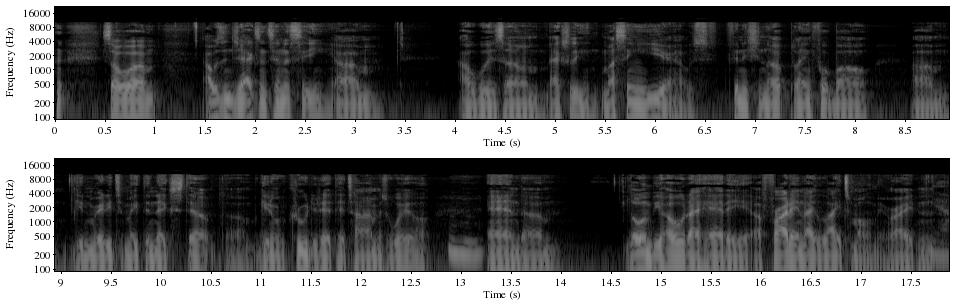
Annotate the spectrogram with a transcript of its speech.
So um, I was in Jackson, Tennessee. Um, I was um, actually my senior year. I was finishing up playing football, um, getting ready to make the next step, um, getting recruited at that time as well. And um, lo and behold, I had a, a Friday Night Lights moment, right? And Yeah.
